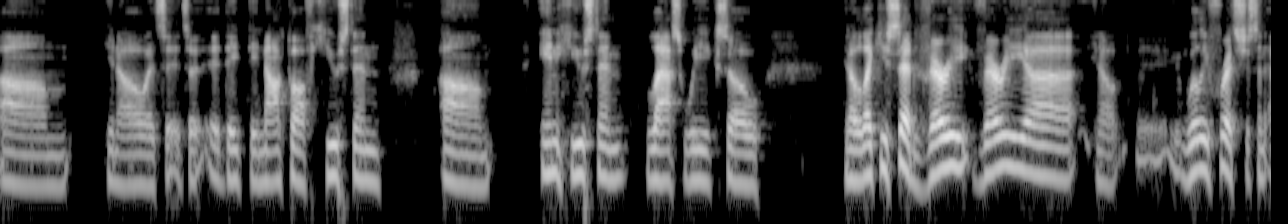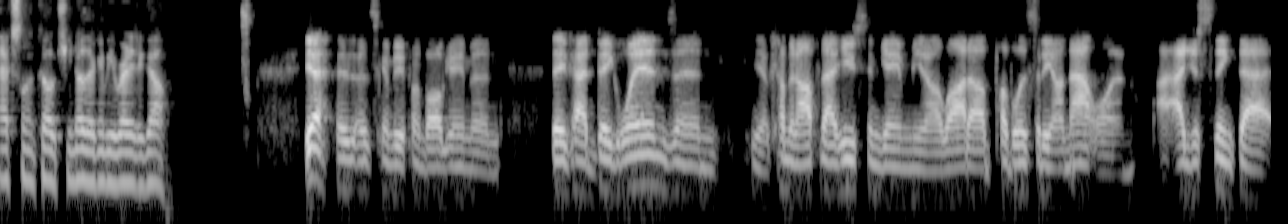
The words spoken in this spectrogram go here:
Um, you know, it's it's a it, they they knocked off Houston um, in Houston last week. So, you know, like you said, very very uh, you know, Willie Fritz, just an excellent coach. You know, they're going to be ready to go. Yeah, it's going to be a fun ball game, and they've had big wins, and you know, coming off of that Houston game, you know, a lot of publicity on that one. I just think that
